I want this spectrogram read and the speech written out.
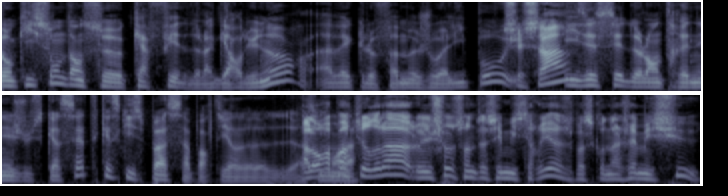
Donc ils sont dans ce café de la gare du Nord avec le fameux Joël Hippo. C'est ça. Ils essaient de l'entraîner jusqu'à 7. Qu'est-ce qui se passe à partir de Alors à partir de là, les choses sont assez mystérieuses parce qu'on n'a jamais su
